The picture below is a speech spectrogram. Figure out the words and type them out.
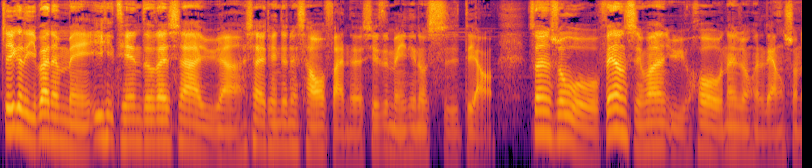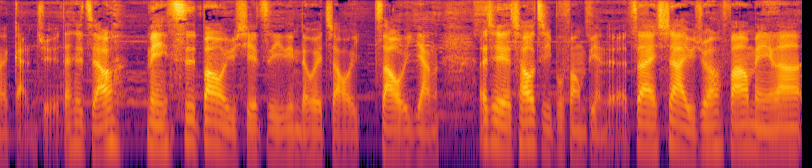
这个礼拜的每一天都在下雨啊，下雨天真的超烦的，鞋子每一天都湿掉。虽然说我非常喜欢雨后那种很凉爽的感觉，但是只要每次暴雨，鞋子一定都会遭遭殃，而且超级不方便的，在下雨就要发霉啦。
